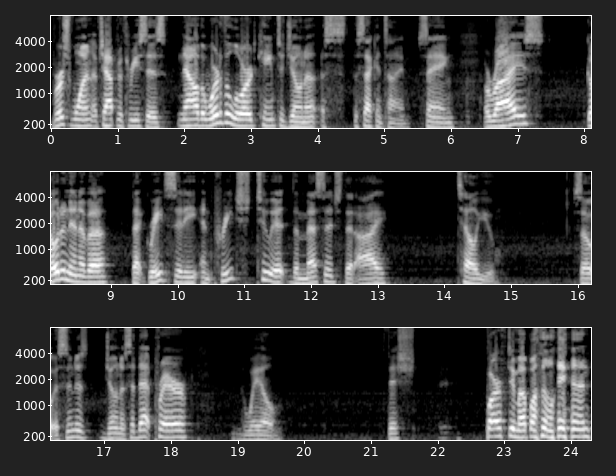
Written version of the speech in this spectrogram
Verse 1 of chapter 3 says, Now the word of the Lord came to Jonah the second time, saying, Arise Go to Nineveh, that great city, and preach to it the message that I tell you. So as soon as Jonah said that prayer, the whale fish barfed him up on the land.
